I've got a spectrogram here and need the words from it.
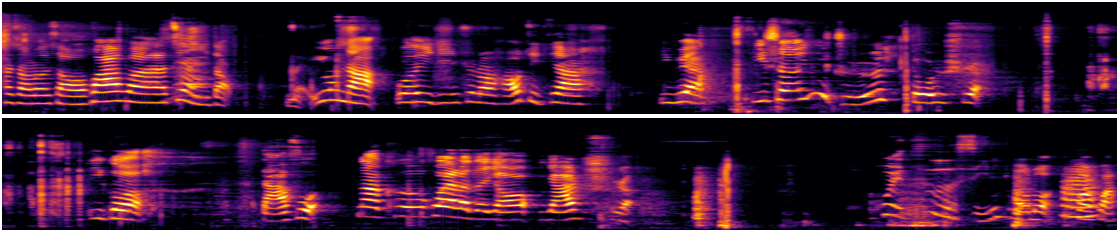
他找了小花花建议道：“没用的，我已经去了好几家医院，医生一直都是一个答复，那颗坏了的牙牙齿。”自行脱落。花花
